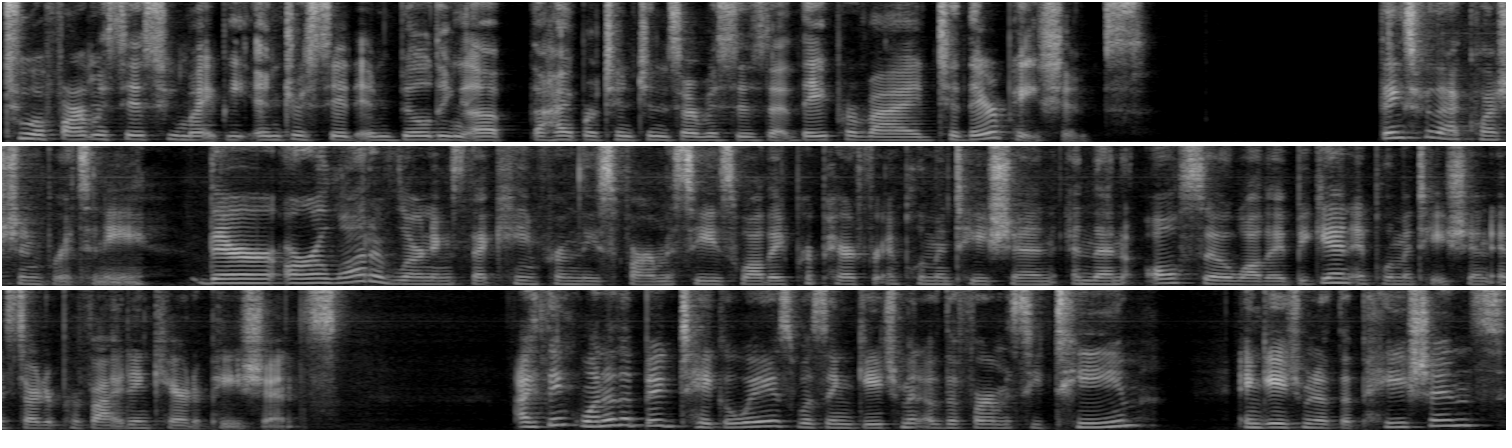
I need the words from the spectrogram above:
to a pharmacist who might be interested in building up the hypertension services that they provide to their patients? Thanks for that question, Brittany. There are a lot of learnings that came from these pharmacies while they prepared for implementation, and then also while they began implementation and started providing care to patients. I think one of the big takeaways was engagement of the pharmacy team, engagement of the patients,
